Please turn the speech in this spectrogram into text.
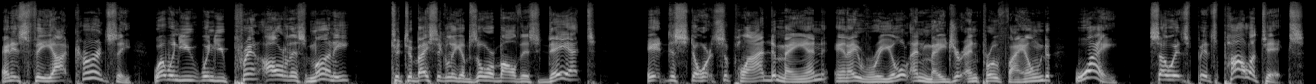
and it's fiat currency. Well, when you when you print all of this money to to basically absorb all this debt, it distorts supply and demand in a real and major and profound way. So it's it's politics.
